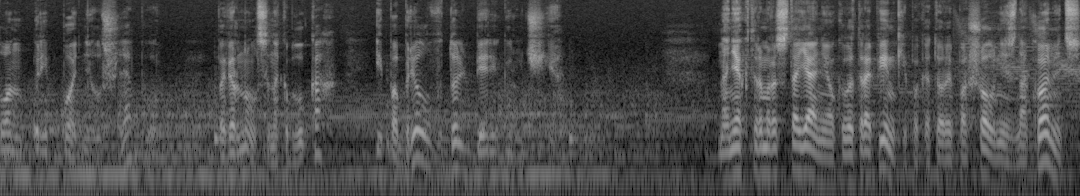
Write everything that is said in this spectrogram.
Он приподнял шляпу, повернулся на каблуках и побрел вдоль берега ручья. На некотором расстоянии около тропинки, по которой пошел незнакомец,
